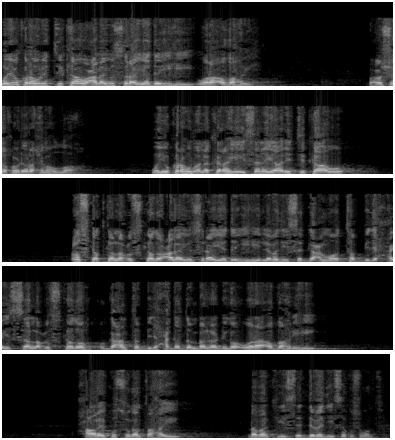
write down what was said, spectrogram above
Wa yukrahu litikaa'u calaa yusra yadayhi waraa'a dahrih wuxuu sheikhu yidhi wa yukrahu waa la karaahiyaysanaya alitikaa'u cuskadka la cuskado calaa yusra yadayhi labadiisa gacmood ta bidixaysa la cuskado oo gacanta bidix xagga dambe la dhigo waraa'a dahrihi xaalay ku sugan tahay dhabarkiisa dabadiisa ku sugan tahay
